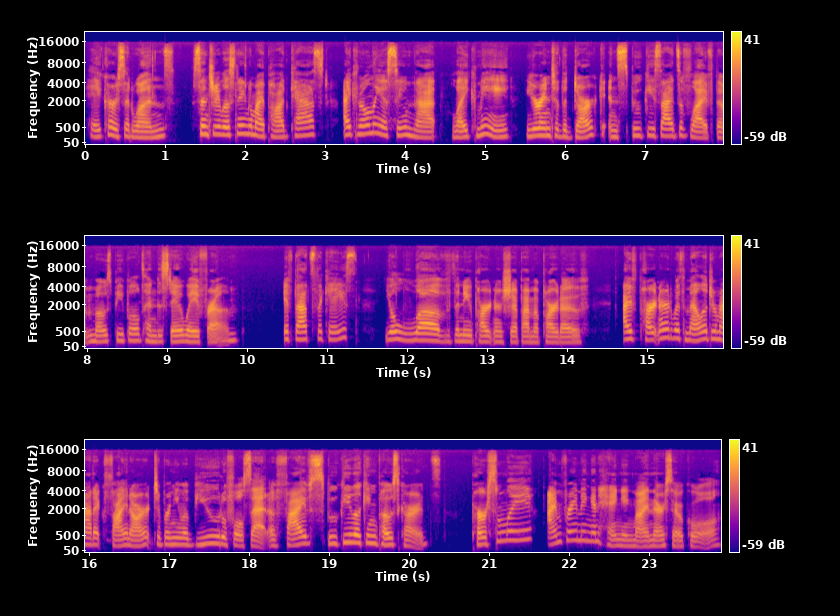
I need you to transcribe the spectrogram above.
Hey, cursed ones. Since you're listening to my podcast, I can only assume that, like me, you're into the dark and spooky sides of life that most people tend to stay away from. If that's the case, you'll love the new partnership I'm a part of. I've partnered with Melodramatic Fine Art to bring you a beautiful set of five spooky looking postcards. Personally, I'm framing and hanging mine, they're so cool.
